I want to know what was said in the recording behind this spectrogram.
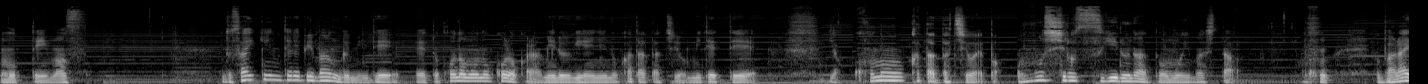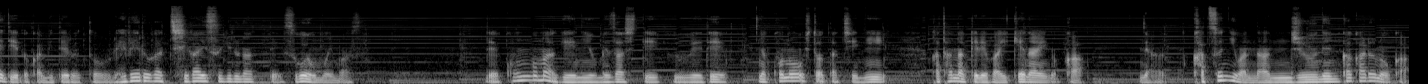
思っています。えっと、最近テレビ番組で、えっと、子供の頃から見る芸人の方たちを見てていやこの方たちはやっぱ面白すぎるなと思いました。バラエティとか見てるとレベルが違いすぎるなってすごい思います。で今後まあ芸人を目指していく上でこの人たちに勝たなければいけないのか勝つには何十年かかるのか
